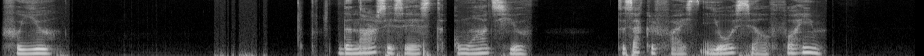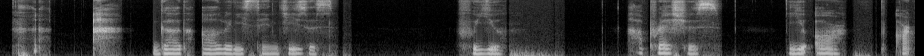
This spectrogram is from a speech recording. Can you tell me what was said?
for you. The narcissist wants you to sacrifice yourself for Him. God already sent Jesus for you. How precious you are are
